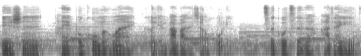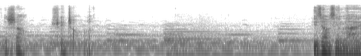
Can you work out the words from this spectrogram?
于是它也不顾门外可怜巴巴的小狐狸，自顾自地趴在椅子上睡着了。一觉醒来，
